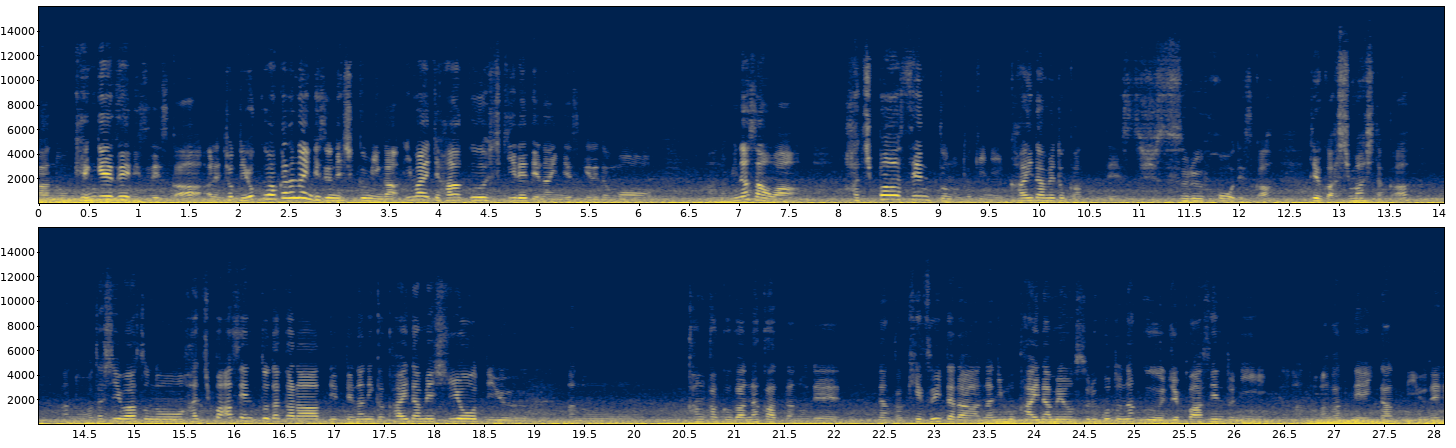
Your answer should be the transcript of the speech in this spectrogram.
うあの県芸税率ですか？あれちょっとよくわからないんですよね仕組みが。いまいち把握しきれてないんですけれども。あの皆さんは8%の時に買いだめとかってする方ですか？っていうかしましたか？あの私はその8%だからって言って何か買いだめしようっていうがなかったのでなんか気づいたら何も買いだめをすることなく10%にあの上がっていたっていうね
